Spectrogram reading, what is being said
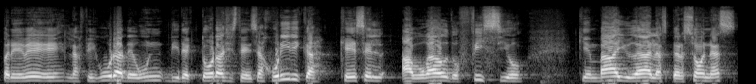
prevé la figura de un director de asistencia jurídica, que es el abogado de oficio, quien va a ayudar a las personas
